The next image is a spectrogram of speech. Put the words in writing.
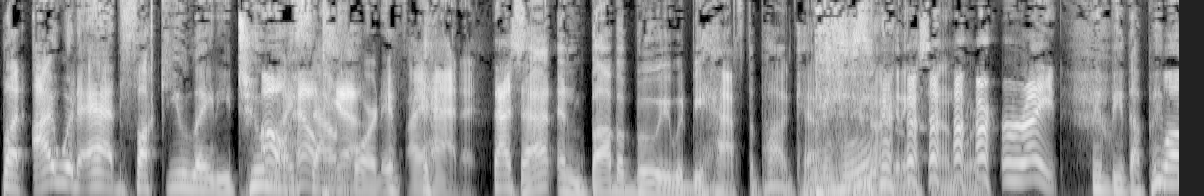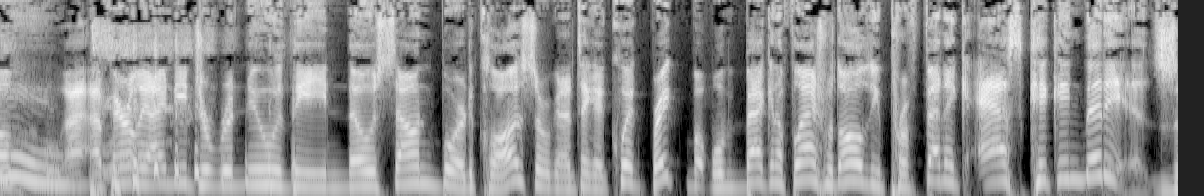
but I would add "fuck you, lady" to Oh, my hell yeah. soundboard if I had it. That's That and Baba Booey would be half the podcast. if You're not getting a soundboard. right. It'd be the Well, uh, apparently I need to renew the no soundboard clause, so we're going to take a quick break, but we'll be back in a flash with all the prophetic ass kicking that is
